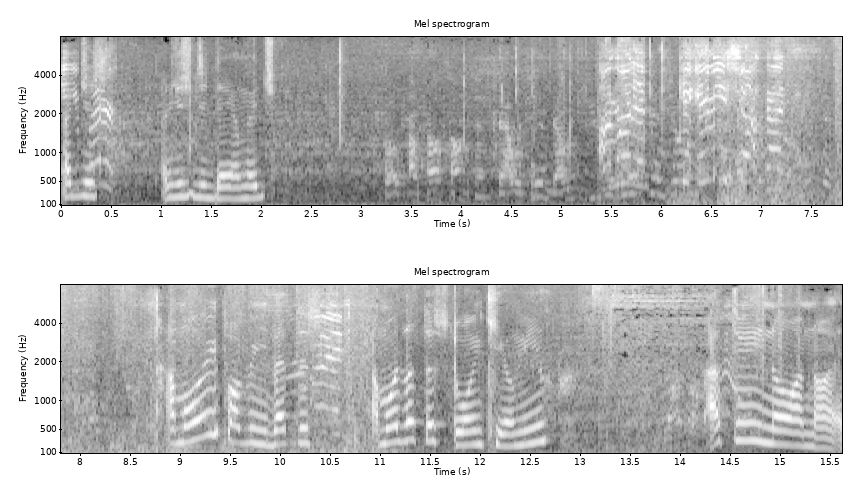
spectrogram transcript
I you just- better. I just did damage. I'm running. Get, give me a shotgun. I'm already probably let this. I'm gonna let the storm kill me. Actually, no, I'm not.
